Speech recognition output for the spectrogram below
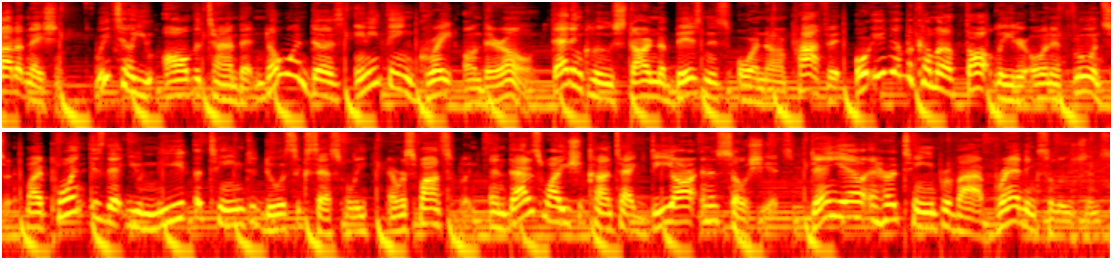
Startup Nation, we tell you all the time that no one does anything great on their own. That includes starting a business or a nonprofit, or even becoming a thought leader or an influencer. My point is that you need a team to do it successfully and responsibly, and that is why you should contact DR and Associates. Danielle and her team provide branding solutions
